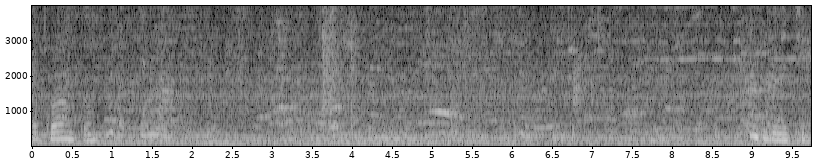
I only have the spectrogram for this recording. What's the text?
Ai, quanto? Muito bonitinho.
